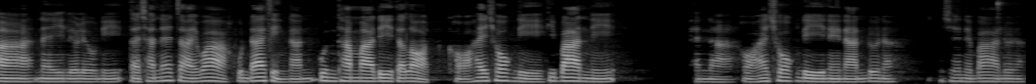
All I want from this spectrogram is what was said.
มาในเร็วๆนี้ แต่ฉันแน่ใจว่าคุณได้สิ่งนั้น คุณทำมาดีตลอด ขอให้โชคดีที่บ้านนี้ แอนนา ขอให้โชคดีในนั้นด้วยนะ ไม่ใช่ในบ้านด้วยนะ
